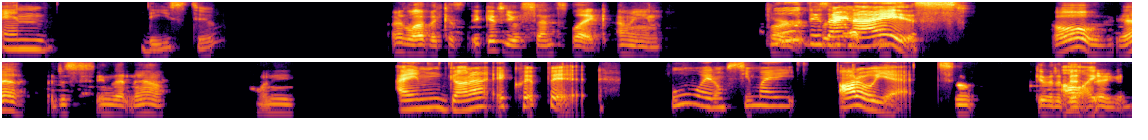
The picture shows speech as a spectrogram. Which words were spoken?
And these two. I love it because it gives you a sense, like, I mean, for Ooh, these for are nice. Oh yeah, I just seen that now. Twenty. I'm gonna equip it. Ooh, I don't see my Otto yet. So Give it a Oh, bit. I- there you go.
